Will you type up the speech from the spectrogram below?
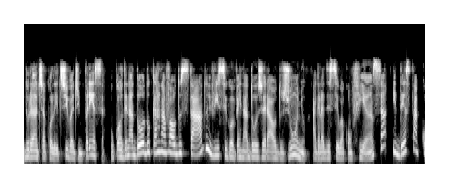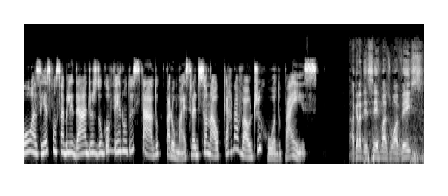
Durante a coletiva de imprensa, o coordenador do Carnaval do Estado e vice-governador Geraldo Júnior agradeceu a confiança e destacou as responsabilidades do governo do estado para o mais tradicional carnaval de rua do país. Agradecer mais uma vez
